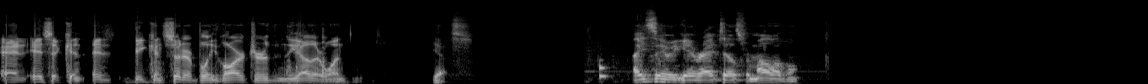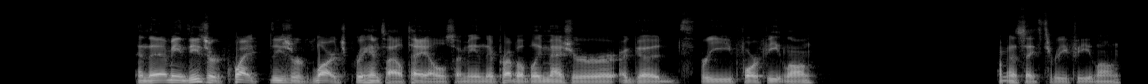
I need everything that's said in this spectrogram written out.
and is it can it be considerably larger than the other one? Yes. I say we get rat tails from all of them. And they, I mean, these are quite, these are large prehensile tails. I mean, they probably measure a good three, four feet long. I'm going to say three feet long.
